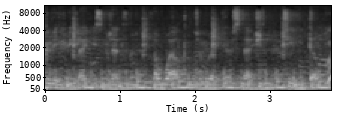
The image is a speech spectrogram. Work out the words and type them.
Good evening, ladies and gentlemen, and welcome to radio station TW.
